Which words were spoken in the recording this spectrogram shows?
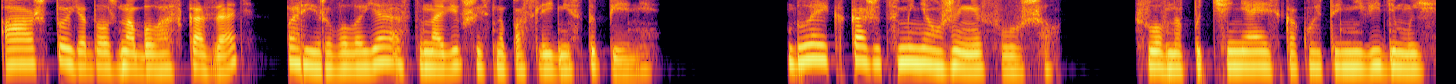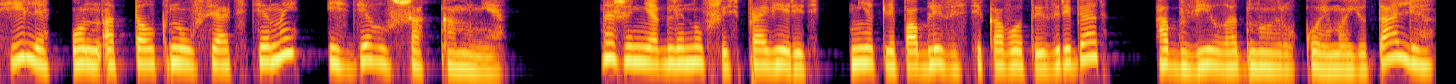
«А что я должна была сказать?» — парировала я, остановившись на последней ступени. Блейк, кажется, меня уже не слушал. Словно подчиняясь какой-то невидимой силе, он оттолкнулся от стены и сделал шаг ко мне. Даже не оглянувшись проверить, нет ли поблизости кого-то из ребят, обвил одной рукой мою талию,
